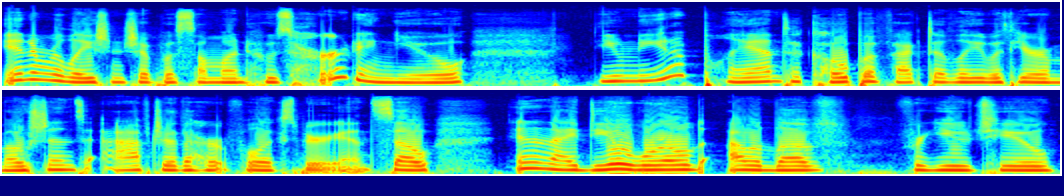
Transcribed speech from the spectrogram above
in a relationship with someone who's hurting you, you need a plan to cope effectively with your emotions after the hurtful experience. So, in an ideal world, I would love for you to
